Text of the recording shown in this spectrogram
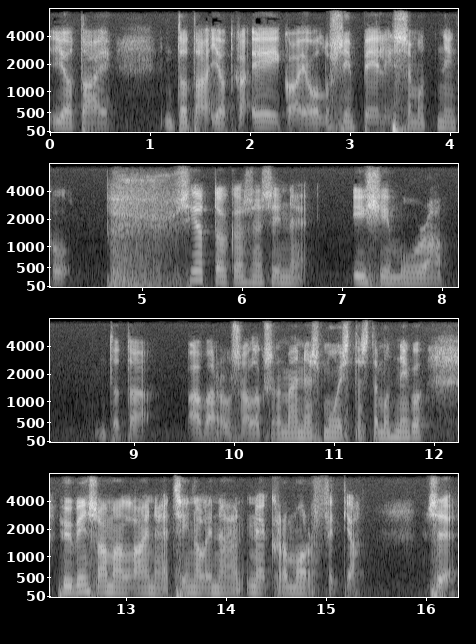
jotain, tota, jotka ei kai ollut siinä pelissä, mutta niinku, sijoittuuko se sinne Ishimura tota, avaruusaluksella, mä en edes muista sitä, mutta niinku hyvin samanlainen, että siinä oli nämä nekromorfit ja se,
